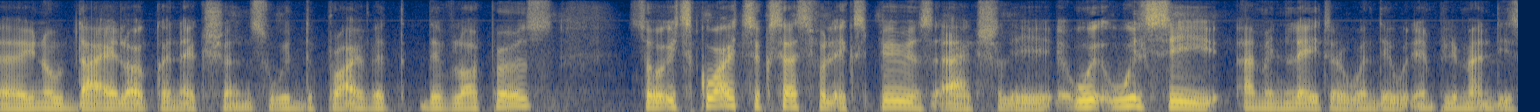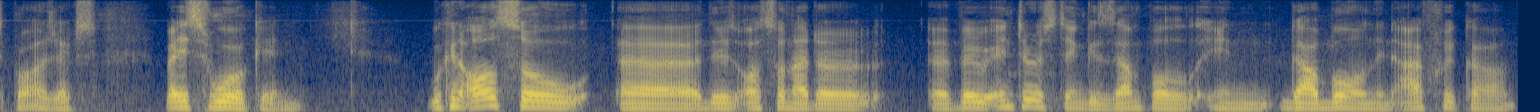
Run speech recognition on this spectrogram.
uh, you know, dialogue connections with the private developers. So it's quite successful experience actually. We, we'll see. I mean, later when they will implement these projects, but it's working. We can also uh, there's also another uh, very interesting example in Gabon in Africa,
